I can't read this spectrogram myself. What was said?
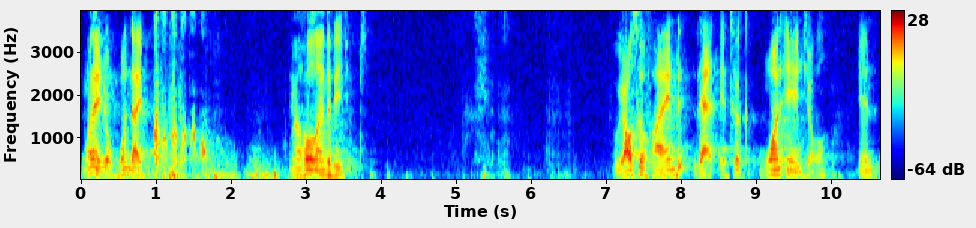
One angel, one night, in the whole land of Egypt. We also find that it took one angel in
